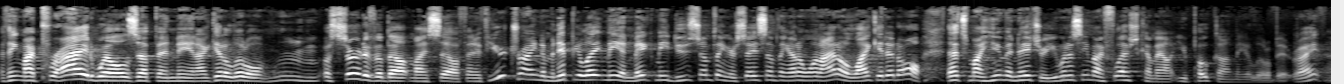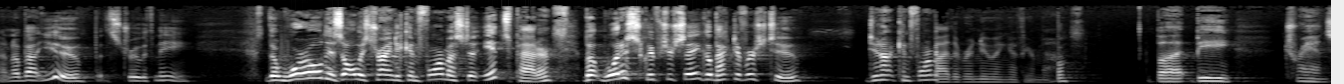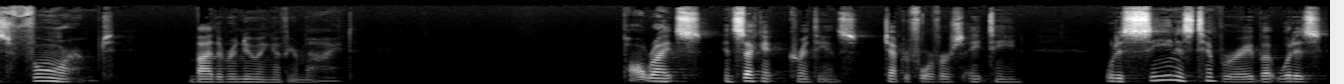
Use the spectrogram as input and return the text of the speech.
I think my pride wells up in me and I get a little mm, assertive about myself. And if you're trying to manipulate me and make me do something or say something I don't want, I don't like it at all. That's my human nature. You want to see my flesh come out, you poke on me a little bit, right? I don't know about you, but it's true with me. The world is always trying to conform us to its pattern, but what does Scripture say? Go back to verse 2. Do not conform by the renewing of your mind, but be transformed by the renewing of your mind. Paul writes in 2 Corinthians chapter 4 verse 18, what is seen is temporary, but what is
